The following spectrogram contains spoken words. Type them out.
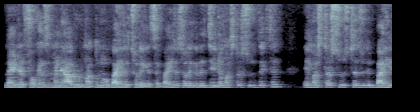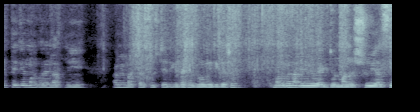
লাইটের ফোকাস মানে আলোর মাধ্যমে ও বাইরে চলে গেছে। বাইরে চলে গেলে যেটা মাস্টার সুইচ দেখছেন এই মাস্টার সুইচটা যদি বাহির থেকে মনে করেন আপনি আমি মাস্টার সুইচটা এদিকে দেখেন রুম এদিকে আসুন। মনে করেন আমি একজন মানুষ শুয়ে আছে,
